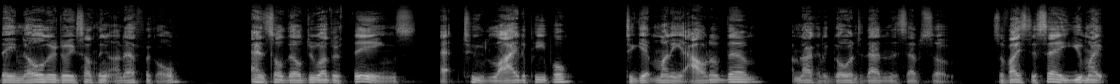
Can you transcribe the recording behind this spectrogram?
they know they're doing something unethical and so they'll do other things at, to lie to people to get money out of them. I'm not going to go into that in this episode. Suffice to say, you might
